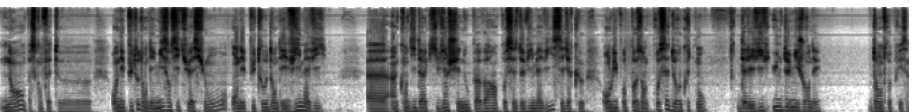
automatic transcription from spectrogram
Non, parce qu'en fait, on est plutôt dans des mises en situation, on est plutôt dans des vies ma vie. Euh, un candidat qui vient chez nous peut avoir un process de vie ma vie, c'est-à-dire que on lui propose dans le process de recrutement d'aller vivre une demi-journée dans l'entreprise.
